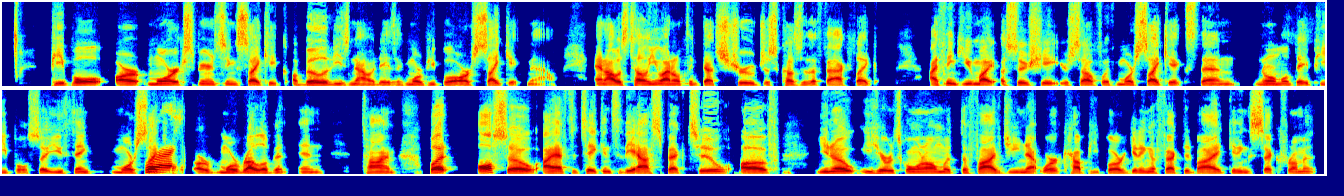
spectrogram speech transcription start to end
people are more experiencing psychic abilities nowadays. Like more people are psychic now, and I was telling you I don't think that's true just because of the fact like I think you might associate yourself with more psychics than normal day people. So you think more psychics are more relevant in time. But also, I have to take into the aspect too of, you know, you hear what's going on with the 5G network, how people are getting affected by it, getting sick from it.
